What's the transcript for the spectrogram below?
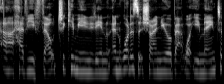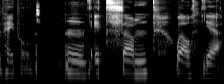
uh, have you felt to community, and, and what has it shown you about what you mean to people? Mm, it's um, well, yeah.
